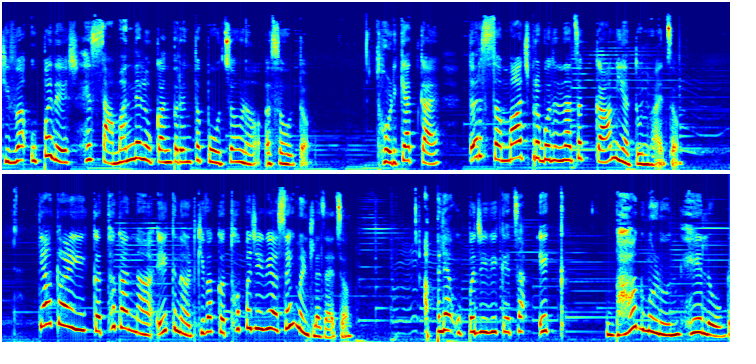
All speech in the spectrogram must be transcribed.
किंवा उपदेश हे सामान्य लोकांपर्यंत पोहोचवणं असं होतं. थोडक्यात काय? तर समाज प्रबोधनाचं काम यातून व्हायचं. त्या काळी कथकांना एक नट किंवा कथोपजीवी असंही म्हटलं जायचं. आपल्या उपजीविकेचा एक भाग म्हणून हे लोक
